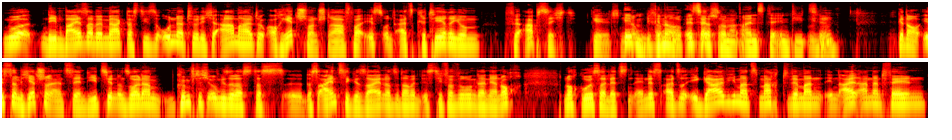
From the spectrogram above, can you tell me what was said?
nur nebenbei sei bemerkt, dass diese unnatürliche Armhaltung auch jetzt schon strafbar ist und als Kriterium für Absicht gilt. ne, um Eben, genau, ist ja schon eins der Indizien. Genau, ist nämlich jetzt schon eins der Indizien und soll dann künftig irgendwie so das, das, äh, das einzige sein. Also damit ist die Verwirrung dann ja noch, noch größer letzten Endes. Also egal wie man es macht, wenn man in allen anderen Fällen,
